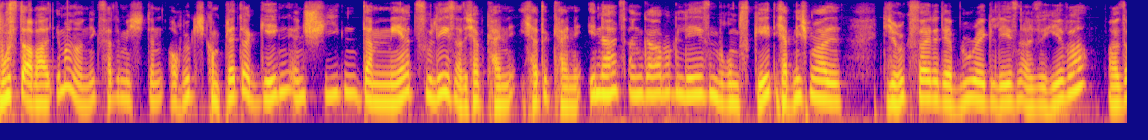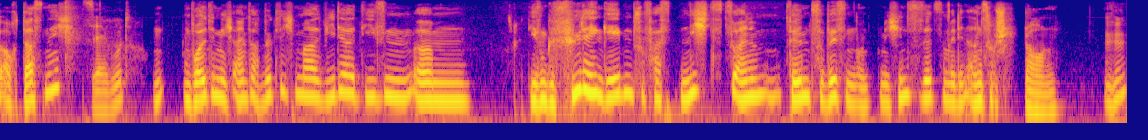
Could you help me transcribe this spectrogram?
Wusste aber halt immer noch nichts, hatte mich dann auch wirklich komplett dagegen entschieden, da mehr zu lesen. Also ich habe keine, ich hatte keine Inhaltsangabe gelesen, worum es geht. Ich habe nicht mal die Rückseite der Blu-ray gelesen, als sie hier war. Also auch das nicht. Sehr gut. Und, und wollte mich einfach wirklich mal wieder diesem, ähm, diesem Gefühl hingeben, zu fast nichts zu einem Film zu wissen und mich hinzusetzen und mir den anzuschauen. Mhm.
